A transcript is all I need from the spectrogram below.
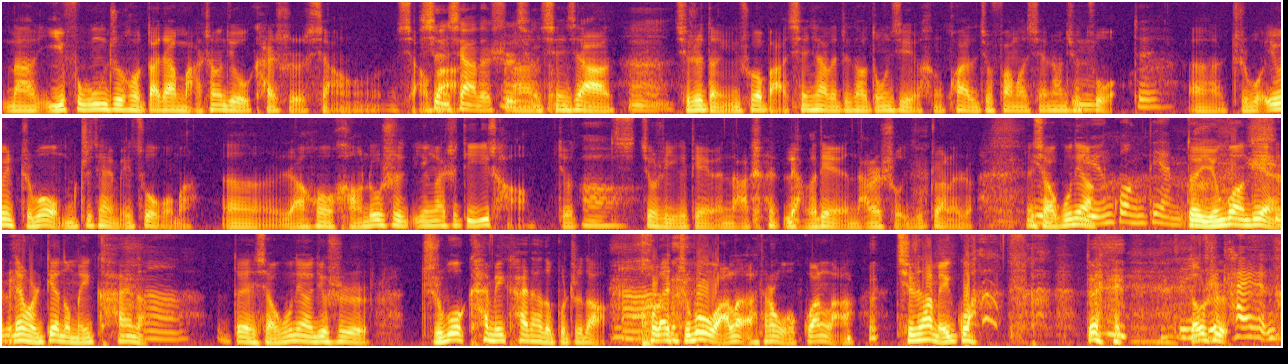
那一复工之后，大家马上就开始想想线下的事情，线下，嗯，其实等于说把线下的这套东西很快的就放到线上去做，对，呃，直播，因为直播我们之前也没做过嘛，嗯，然后杭州是应该是第一场，就就是一个店员拿着 两个店员拿着手机转了转，那小姑娘云逛店对云逛店那会儿店都没开呢，对，小姑娘就是直播开没开她都不知道，后来直播完了啊，她说我关了啊，其实她没关。对，都是开着呢，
